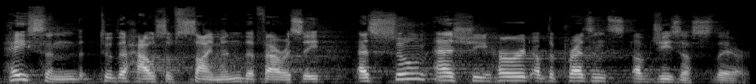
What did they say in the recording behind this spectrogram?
hastened to the house of Simon the Pharisee as soon as she heard of the presence of Jesus there.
